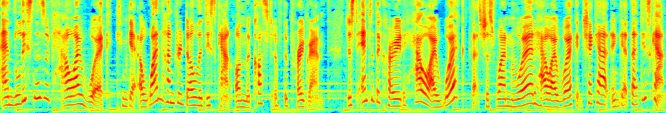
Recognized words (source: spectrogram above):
and listeners of How I Work can get a $100 discount on the cost of the program. Just enter the code How I Work, that's just one word, How I Work at checkout, and get that discount.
